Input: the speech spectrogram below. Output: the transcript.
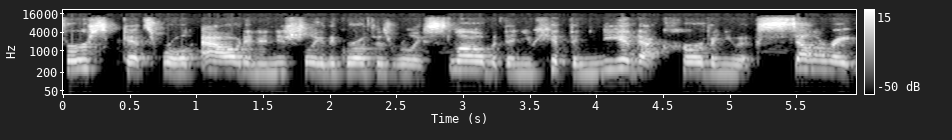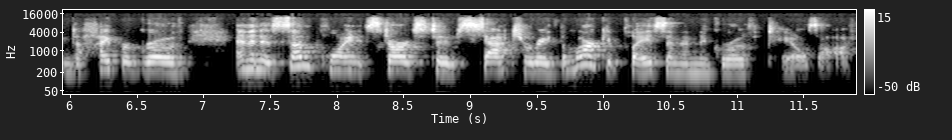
first gets rolled out and initially the growth is really slow but then you hit the knee of that curve and you accelerate into hyper growth and then at some point it starts to saturate the marketplace and then the growth tails off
